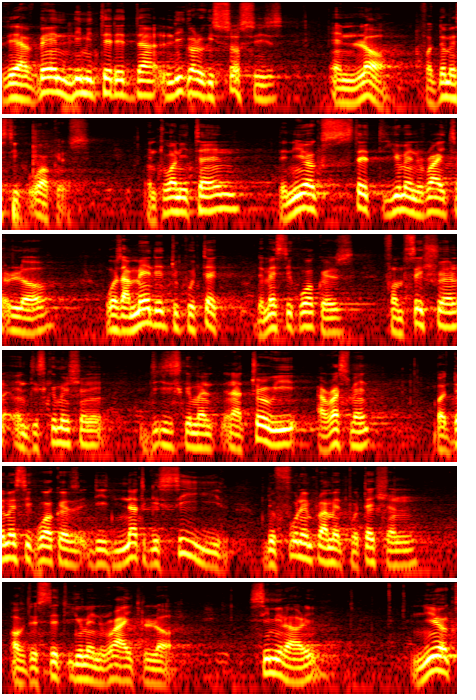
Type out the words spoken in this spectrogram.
there have been limited legal resources and law for domestic workers. In 2010, the New York State human rights law was amended to protect domestic workers from sexual and discriminatory harassment, but domestic workers did not receive the full employment protection of the state human rights law. Similarly, New York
